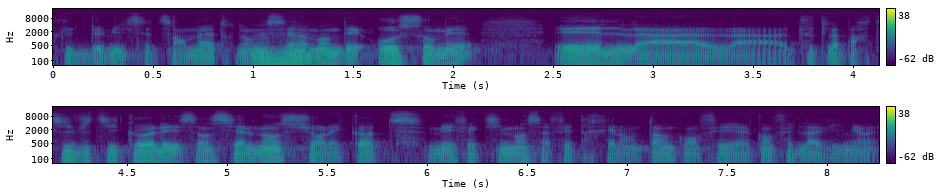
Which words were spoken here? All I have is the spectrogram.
plus de 2700 mètres, donc c'est Mhm. vraiment des hauts sommets. Et la, la- toute la partie viticole est essentiellement sur les côtes, mais effectivement, ça fait très longtemps qu'on fait, qu'on fait de la vigne. ouais.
